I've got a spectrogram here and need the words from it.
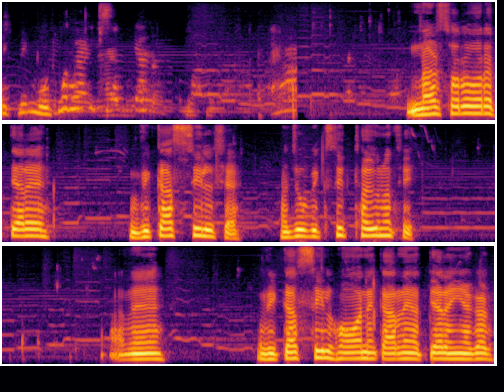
પિકનિક બોટમાં નળ સરોવર અત્યારે વિકાસશીલ છે. હજુ વિકસિત થયું નથી. અને વિકાસશીલ હોવાને કારણે અત્યારે અહીં આગળ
